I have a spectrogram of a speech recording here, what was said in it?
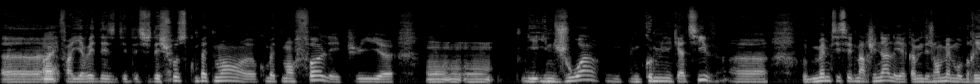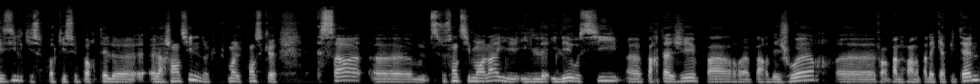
Enfin, il y avait des, des, des, choses complètement, complètement folles, et puis on, on une joie, une communicative, euh, même si c'est marginal. Il y a quand même des gens, même au Brésil, qui, supportaient l'Argentine. Donc moi, je pense que ça, euh, ce sentiment-là, il, il, est aussi euh, partagé par par des joueurs, euh, enfin par, par, des capitaines,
